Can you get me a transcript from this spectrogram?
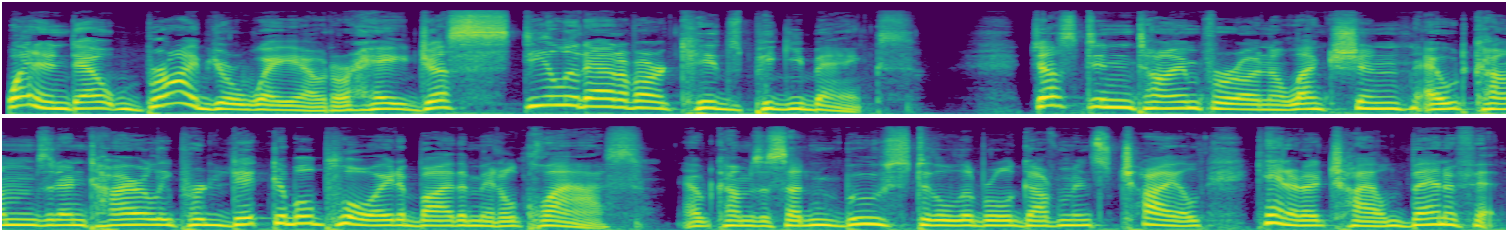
When in doubt, bribe your way out, or hey, just steal it out of our kids' piggy banks. Just in time for an election, out comes an entirely predictable ploy to buy the middle class. Out comes a sudden boost to the Liberal government's Child Canada Child Benefit.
